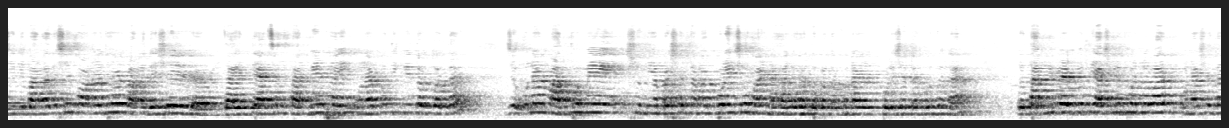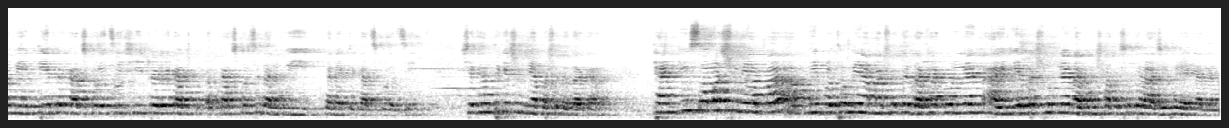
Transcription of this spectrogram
যিনি বাংলাদেশের কর্ণধার, বাংলাদেশের দায়িত্বে আছেন তানভীর ভাই, ওনার প্রতি কৃতজ্ঞতা যে ওনার মাধ্যমে সুমি আপার সাথে আমার পরিচয় হয় না হলে হয়তো বা তখন আর পরিচয়টা হতো না। তো তানভীর ভাইয়ের প্রতি আসলে ধন্যবাদ। ওনার সাথে আমি এনটিএফ কাজ করেছি সি ট্রেডের কাজ কাজ করেছি দেন উই কানেক্টে কাজ করেছি। সেখান থেকে সুমি আপার সাথে দেখা। Thank you so much Sumi আপা। আপনি প্রথমে আমার সাথে দেখা করলেন। আইডিয়াটা শুনলেন এবং সাথে সাথে রাজি হয়ে গেলেন।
